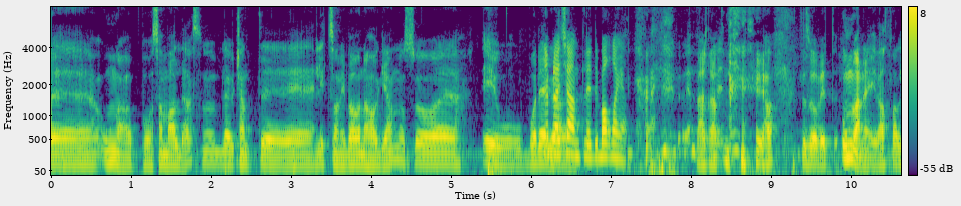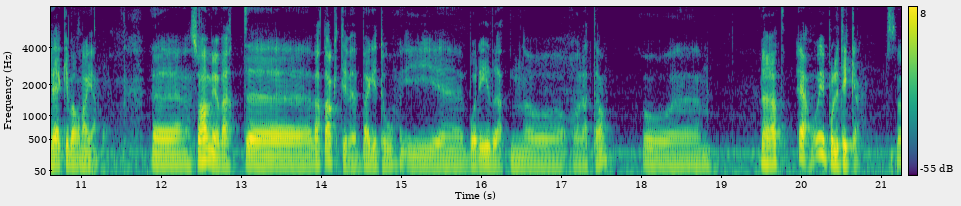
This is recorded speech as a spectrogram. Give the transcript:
eh, unger på samme alder, så vi ble jo kjent eh, litt sånn i barnehagen. Og så eh, er jo både Det ble og- kjent litt i barnehagen. Helt rett. ja, for så vidt. Ungene i hvert fall leker i barnehagen. Eh, så har vi jo vært, eh, vært aktive begge to i eh, både idretten og, og dette. Og, eh, Det er rett. ja, og i politikken. Så,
